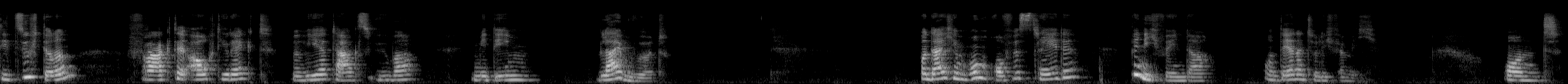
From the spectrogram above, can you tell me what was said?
Die Züchterin fragte auch direkt, wer tagsüber mit ihm bleiben wird. Und da ich im Homeoffice trade, bin ich für ihn da. Und der natürlich für mich. Und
